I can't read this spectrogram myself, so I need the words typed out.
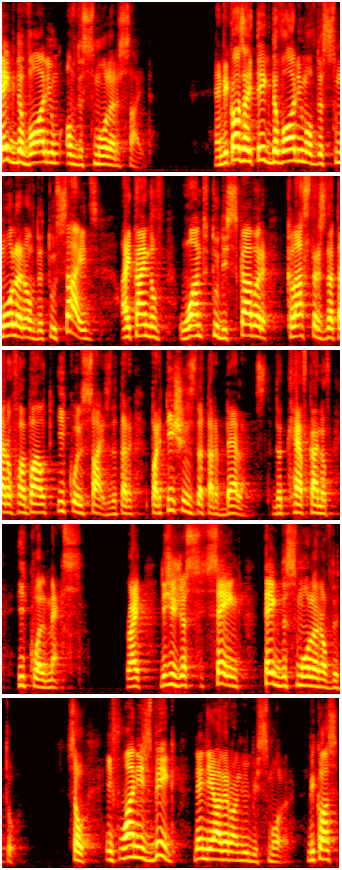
take the volume of the smaller side. And because I take the volume of the smaller of the two sides, I kind of want to discover clusters that are of about equal size, that are partitions that are balanced, that have kind of equal mass, right? This is just saying take the smaller of the two. So if one is big, then the other one will be smaller. Because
